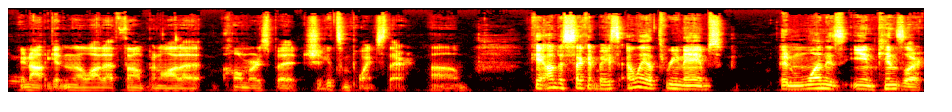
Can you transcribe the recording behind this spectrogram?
You're not getting a lot of thump and a lot of homers, but should get some points there. Um, okay, on to second base. I only had three names, and one is Ian Kinsler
